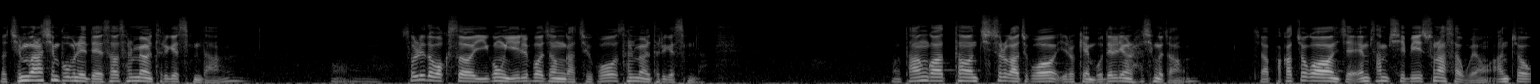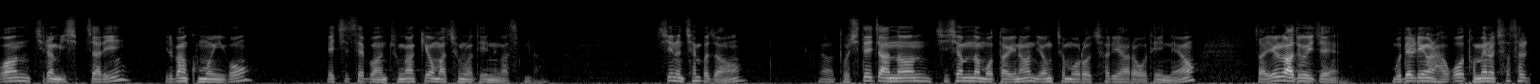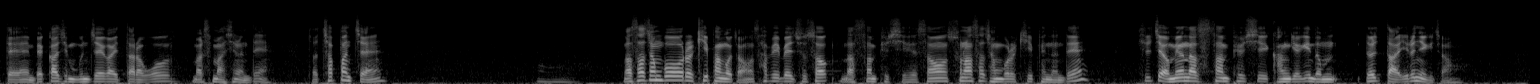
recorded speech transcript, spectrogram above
자, 질문하신 부분에 대해서 설명을 드리겠습니다. 어, 솔리드웍스 2021 버전 가지고 설명을 드리겠습니다. 어, 다음과 같은 치수를 가지고 이렇게 모델링을 하신 거죠. 자, 바깥쪽은 이제 M32 순화사고요. 안쪽은 지름 20짜리 일반 구멍이고 H7 중간 끼워 맞춤으로 되어 있는 것 같습니다. C는 챔버죠. 어, 도시되지 않는 지시 없는 못하기는 0.5로 처리하라고 되어 있네요. 자, 이걸 가지고 이제 모델링을 하고 도면을 쳤을 때 몇 가지 문제가 있다라고 말씀하시는데 자, 첫 번째 나사 정보를 기입한 거죠. 삽입의 주석 나사산 표시해서 순화사 정보를 기입했는데 실제 음영 나사산 표시 간격이 넘, 넓다 이런 얘기죠.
